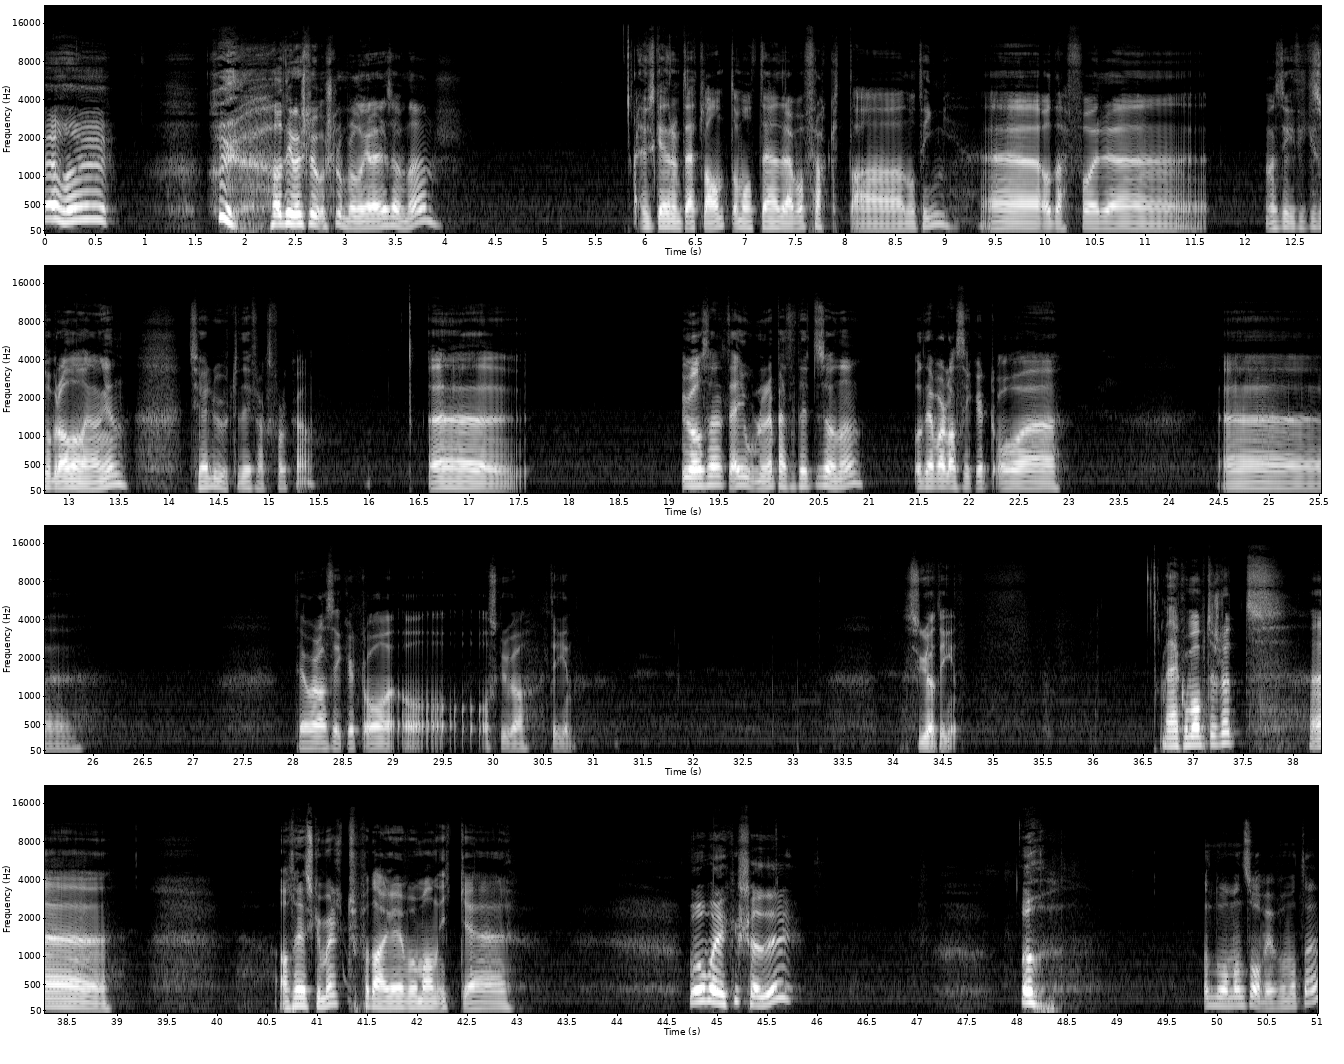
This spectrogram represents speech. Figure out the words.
Jeg har Jeg driver og slumrer noen greier i søvne. Jeg husker jeg drømte et eller annet om at jeg drev og frakta noe ting. Uh, og derfor uh, Men så gikk det ikke så bra denne gangen. Så jeg lurte de fraktfolka. Eh, uansett, jeg gjorde noe repetitivt i søvne. Og det var da sikkert å uh, eh, Det var da sikkert å, å, å skru av tingen. Skru av tingen. Men jeg kom opp til slutt. Uh, alltid litt skummelt på dager hvor man ikke Hvor man ikke skjønner Åh. Og nå har man sovet, på en måte.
